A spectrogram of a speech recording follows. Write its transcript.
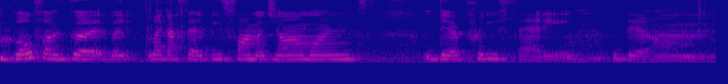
both are good. But like I said, these Farmer John ones, they're pretty fatty. They're um,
